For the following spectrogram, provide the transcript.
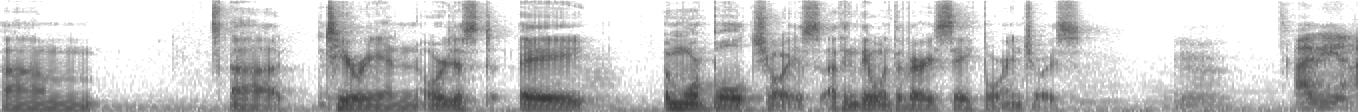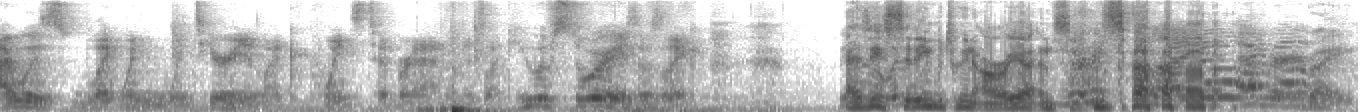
um, uh, Tyrion or just a, a more bold choice. I think they went the very safe, boring choice. I mean, I was like when when Tyrion like points to Bran and is like, "You have stories." I was like, As he's what- sitting between Arya and Sansa. ever. Right.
